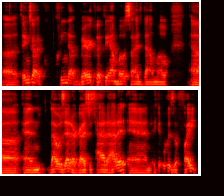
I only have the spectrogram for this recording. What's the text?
Uh, things got cleaned up very quickly on both sides down low. Uh, and that was it. Our guys just had at it, and it was a fight.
